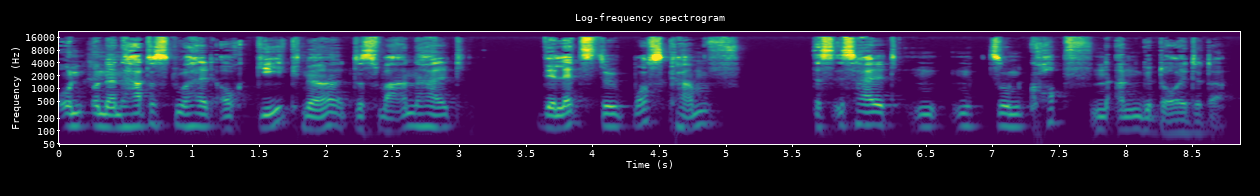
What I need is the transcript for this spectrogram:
Und, und dann hattest du halt auch Gegner, das waren halt der letzte Bosskampf, das ist halt so ein Kopf, ein angedeuteter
